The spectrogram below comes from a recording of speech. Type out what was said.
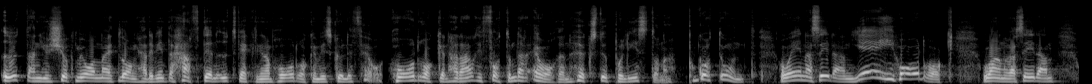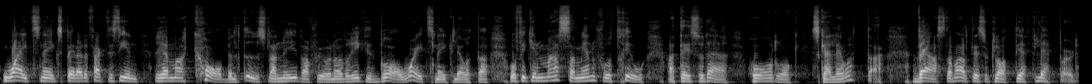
Utan You shook me all night long hade vi inte haft den utvecklingen av hårdrocken vi skulle få. Hårdrocken hade aldrig fått de där åren högst upp på listorna. På gott och ont. Å ena sidan, yay hårdrock! Å andra sidan, Whitesnakes spelade faktiskt in remarkabelt usla nyversioner av riktigt bra Whitesnake-låtar och fick en massa människor att tro att det är sådär hårdrock ska låta. Värst av allt är såklart Def Leppard.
